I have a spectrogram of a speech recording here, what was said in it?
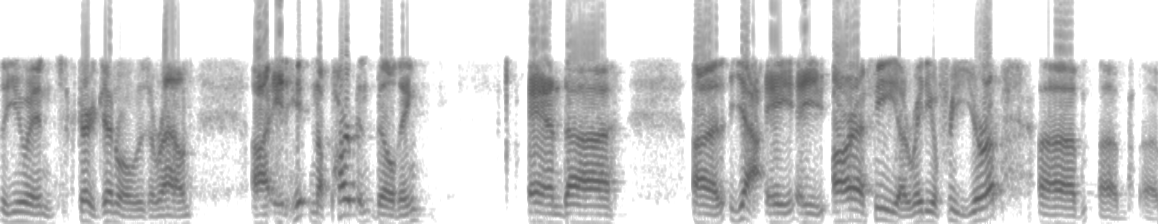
the UN Secretary General was around, uh, it hit an apartment building and uh, uh, yeah, a, a, RFE, a Radio Free Europe, uh, uh, uh,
